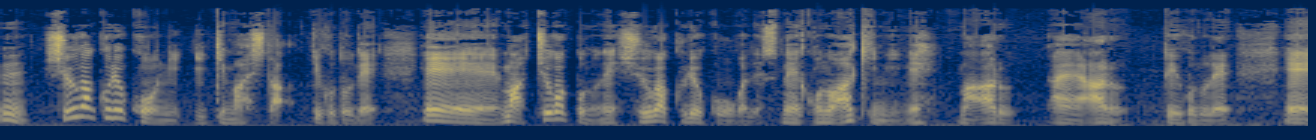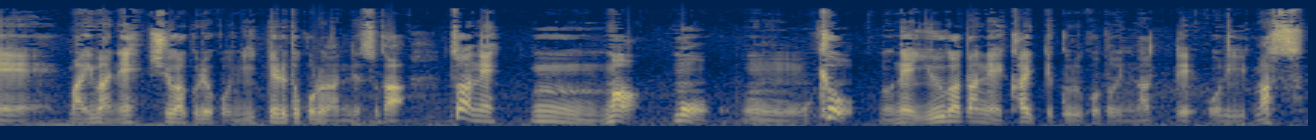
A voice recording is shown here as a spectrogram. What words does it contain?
うん、修学旅行に行きました。ということで、えー、まあ、中学校のね、修学旅行がですね、この秋にね、まあ、ある、え、あるということで、えー、まあ今ね、修学旅行に行ってるところなんですが、実はね、うん、まあ、もう、うん、今日のね、夕方ね、帰ってくることになっております。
